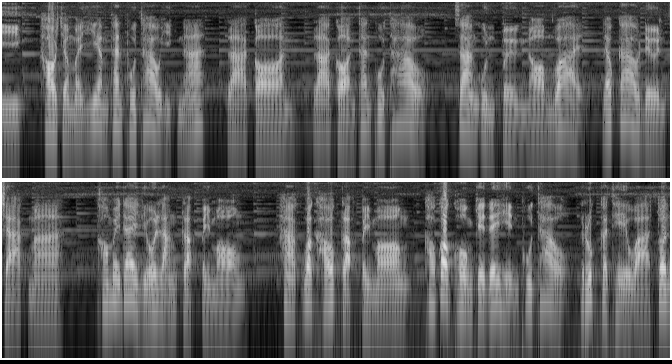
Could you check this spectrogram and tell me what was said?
อีก เฮาจะมาเยี่ยมท่านผู้เฒ่าอีกนะ ลาก่อน ลาก่อนท่านผู้เฒ่า สร้างอุ่นเปิงน้อมไหว้ แล้วก้าวเดินจากมา เขาไม่ได้เหลียวหลังกลับไปมอง หากว่าเขากลับไปมอง เขาก็คงจะได้เห็นผู้เฒ่า รุกขเทวาต้น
